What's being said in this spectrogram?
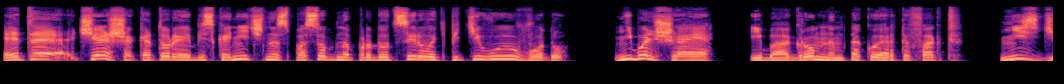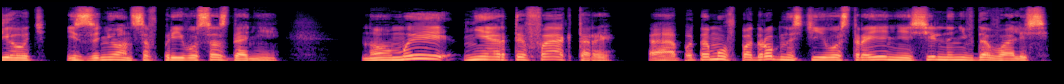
Это чаша, которая бесконечно способна продуцировать питьевую воду. Небольшая, ибо огромным такой артефакт не сделать из-за нюансов при его создании. Но мы не артефакторы, а потому в подробности его строения сильно не вдавались.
